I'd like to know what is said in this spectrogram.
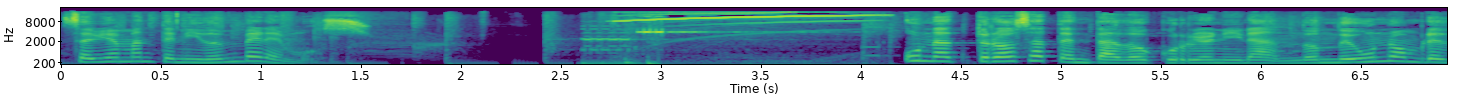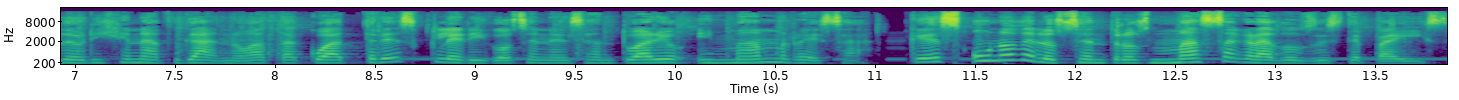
se había mantenido en veremos. Un atroz atentado ocurrió en Irán, donde un hombre de origen afgano atacó a tres clérigos en el santuario Imam Reza, que es uno de los centros más sagrados de este país.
